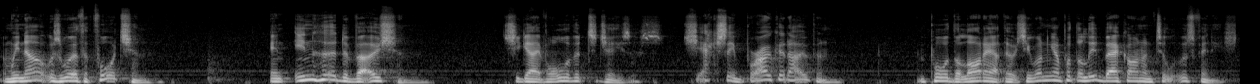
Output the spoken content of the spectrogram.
And we know it was worth a fortune. And in her devotion, she gave all of it to Jesus. She actually broke it open and poured the lot out. She wasn't going to put the lid back on until it was finished.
